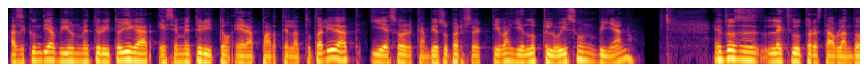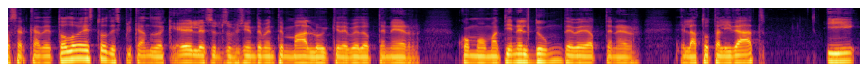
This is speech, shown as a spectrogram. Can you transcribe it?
Así que un día vi un meteorito llegar, ese meteorito era parte de la totalidad y eso cambió su perspectiva y es lo que lo hizo un villano. Entonces Lex Luthor está hablando acerca de todo esto, de explicando de que él es el suficientemente malo y que debe de obtener, como mantiene el Doom, debe de obtener eh, la totalidad. Y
